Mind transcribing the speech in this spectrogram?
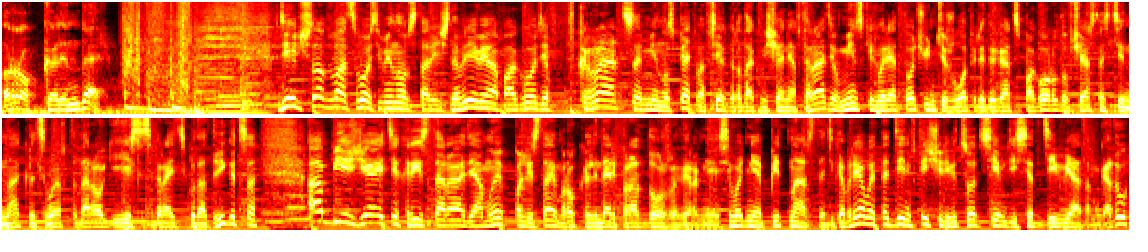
Рок-календарь. 9 часов 28 минут столичное время. О погоде вкратце. Минус 5 во всех городах вещания авторадио. В Минске, говорят, очень тяжело передвигаться по городу, в частности, на кольцевой автодороге. Если собираетесь куда двигаться, объезжайте Христа ради. А мы полистаем рок-календарь, продолжим, вернее. Сегодня 15 декабря. В этот день, в 1979 году,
